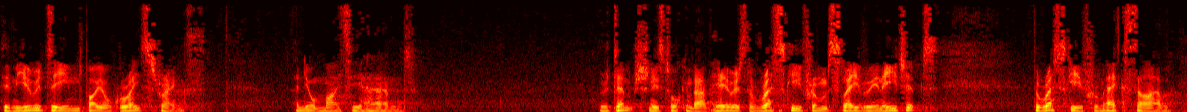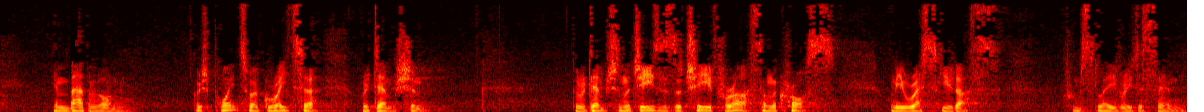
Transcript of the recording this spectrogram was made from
whom you redeemed by your great strength and your mighty hand. The redemption he's talking about here is the rescue from slavery in Egypt, the rescue from exile in Babylon, which point to a greater redemption the redemption that Jesus achieved for us on the cross when he rescued us from slavery to sin.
